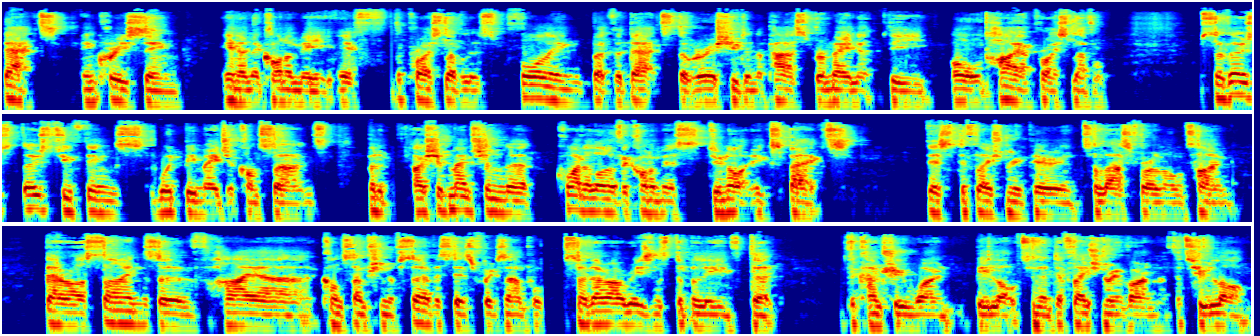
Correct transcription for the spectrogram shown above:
debt increasing in an economy if the price level is falling, but the debts that were issued in the past remain at the old higher price level. So those those two things would be major concerns. But I should mention that quite a lot of economists do not expect this deflationary period to last for a long time. There are signs of higher consumption of services, for example. So there are reasons to believe that the country won't be locked in a deflationary environment for too long.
